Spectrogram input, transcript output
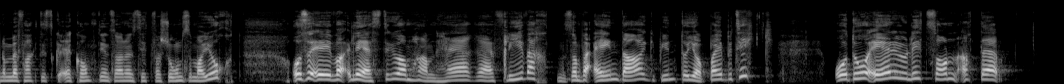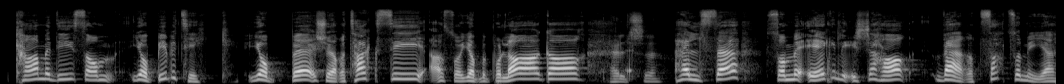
Når vi faktisk er kommet i en sånn situasjon som vi har gjort. Og så jeg, leste jeg jo om han her eh, flyverten som på én dag begynte å jobbe i butikk. Og da er det jo litt sånn at eh, hva med de som jobber i butikk? Jobber, kjører taxi, altså jobber på lager. Helse. Helse. Som vi egentlig ikke har verdsatt så mye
